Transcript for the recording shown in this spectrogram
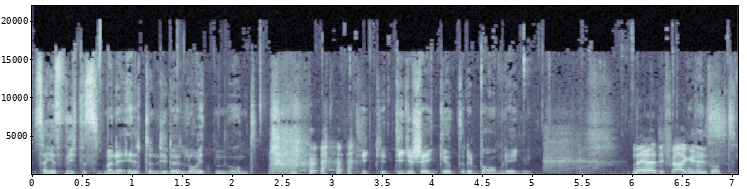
sage jetzt nicht, das sind meine Eltern, die da läuten und die, die, Geschenke unter den Baum legen. Naja, die Frage oh ist,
